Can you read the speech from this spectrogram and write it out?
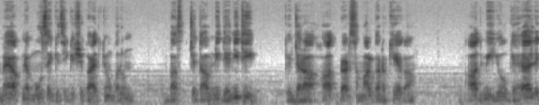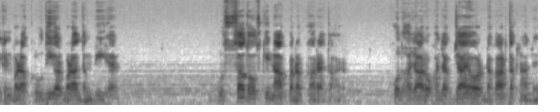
मैं अपने मुँह से किसी की शिकायत क्यों करूँ? बस चेतावनी देनी थी कि जरा हाथ पैर संभाल कर रखिएगा। आदमी योग्य है, लेकिन बड़ा क्रोधी और बड़ा दम्भी है। गुस्सा तो उसकी नाक पर रखा रहता है। खुद हज़ारों हजक जाए और डकार तक ना ले,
